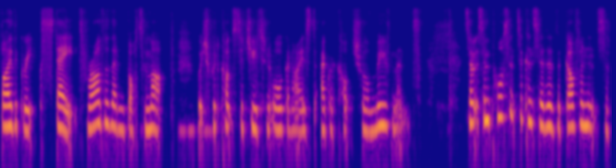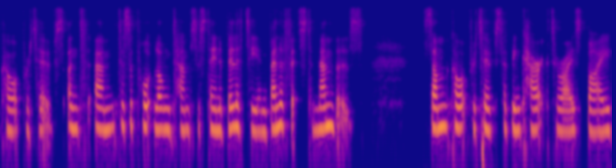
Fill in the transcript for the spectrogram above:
by the Greek state rather than bottom up, which would constitute an organised agricultural movement. So it's important to consider the governance of cooperatives and um, to support long-term sustainability and benefits to members. Some cooperatives have been characterized by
